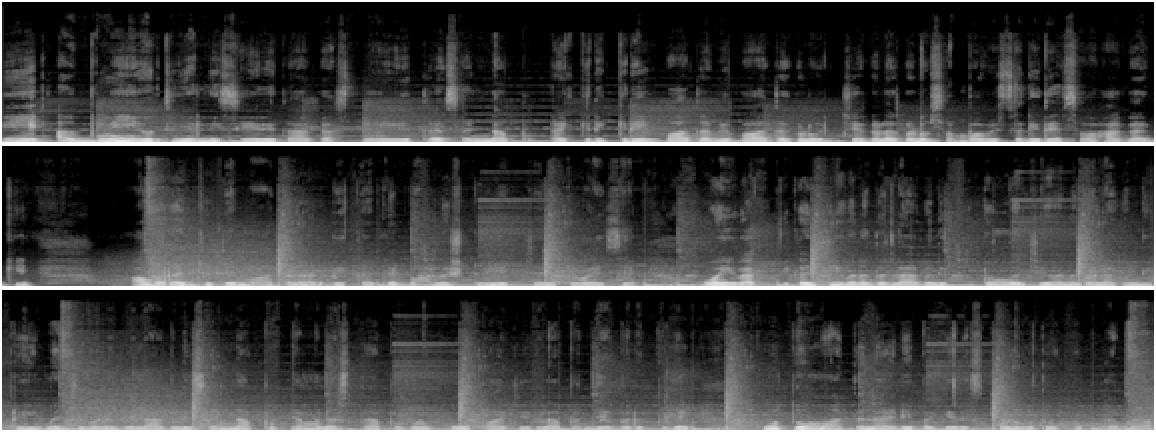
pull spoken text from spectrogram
ಈ ಅಗ್ನಿಯುತಿಯಲ್ಲಿ ಸೇರಿದಾಗ ಸ್ನೇಹಿತರೆ, ಸಣ್ಣ ಪುಟ್ಟ ಕಿರಿಕಿರಿ, ವಾದ ವಿವಾದಗಳು, ಜಗಳಗಳು ಸಂಭವಿಸಲಿದೆ. ಸೊ, ಹಾಗಾಗಿ ಅವರ ಜೊತೆ ಮಾತನಾಡಬೇಕಾದ್ರೆ ಬಹಳಷ್ಟು ಎಚ್ಚರಿಕೆ ವಹಿಸಿ. ವೈಯಕ್ತಿಕ ಜೀವನದಲ್ಲಾಗಲಿ, ಕುಟುಂಬ ಜೀವನದಲ್ಲಾಗಲಿ, ಪ್ರೇಮ ಜೀವನದಲ್ಲಾಗಲಿ ಸಣ್ಣ ಪುಟ್ಟ ಮನಸ್ತಾಪಗಳು ಕೋಪ ಜಗಳ ಬಂದೇ ಬರುತ್ತದೆ. ಕೂತು ಮಾತನಾಡಿ ಬಗೆಹರಿಸಿಕೊಳ್ಳುವುದು ಉತ್ತಮ.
